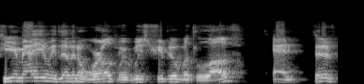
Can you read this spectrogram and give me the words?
can you imagine we live in a world where we treat people with love and instead of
